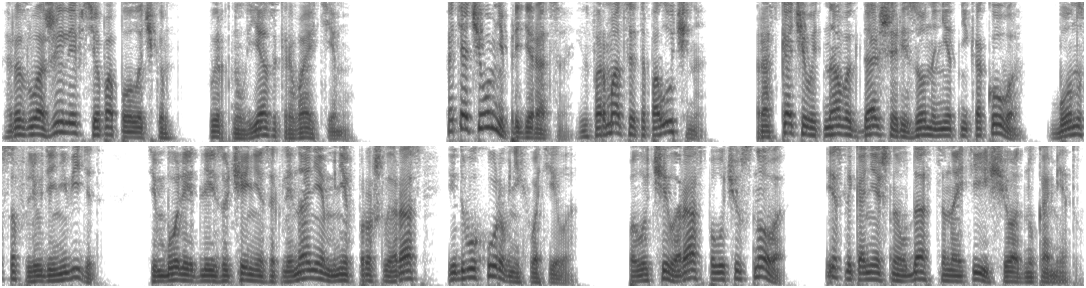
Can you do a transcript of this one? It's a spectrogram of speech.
разложили все по полочкам, фыркнул я, закрывая тему. Хотя чего мне придираться, информация-то получена. Раскачивать навык дальше резона нет никакого, бонусов люди не видят. Тем более для изучения заклинания мне в прошлый раз и двух уровней хватило. Получил раз, получу снова, если, конечно, удастся найти еще одну комету.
